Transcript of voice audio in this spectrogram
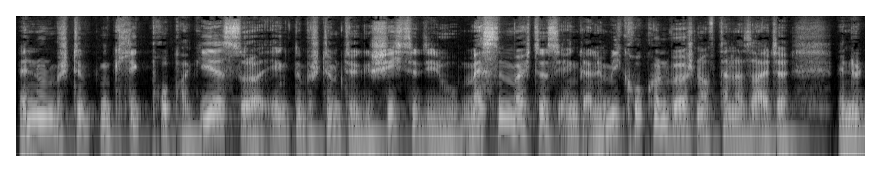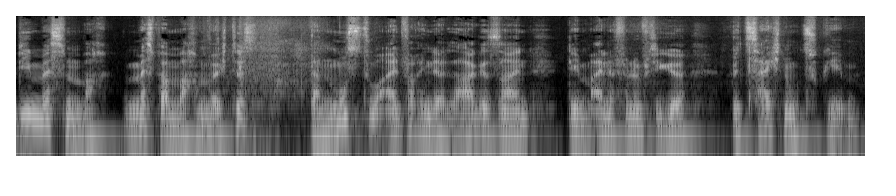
wenn du einen bestimmten Klick propagierst oder irgendeine bestimmte Geschichte, die du messen möchtest, irgendeine Mikroconversion auf deiner Seite, wenn du die messen mach, messbar machen möchtest, dann musst du einfach in der Lage sein, dem eine vernünftige Bezeichnung zu geben.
